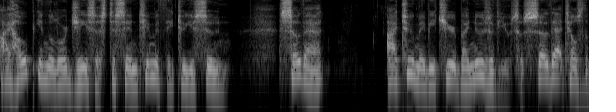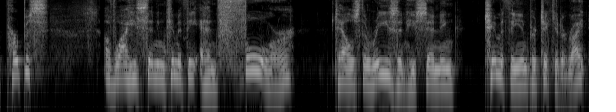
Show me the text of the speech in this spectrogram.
I hope in the Lord Jesus to send Timothy to you soon, so that I too may be cheered by news of you. So, so that tells the purpose of why he's sending Timothy, and for tells the reason he's sending Timothy in particular, right?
